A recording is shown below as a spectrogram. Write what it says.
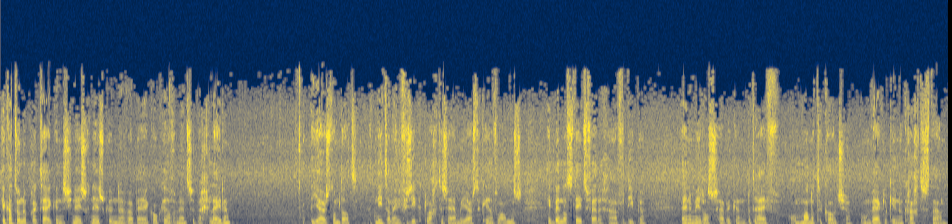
Ik had toen een praktijk in Chinese geneeskunde... waarbij ik ook heel veel mensen begeleide. Juist omdat het niet alleen fysieke klachten zijn... maar juist ook heel veel anders. Ik ben dat steeds verder gaan verdiepen. En inmiddels heb ik een bedrijf om mannen te coachen... om werkelijk in hun kracht te staan.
